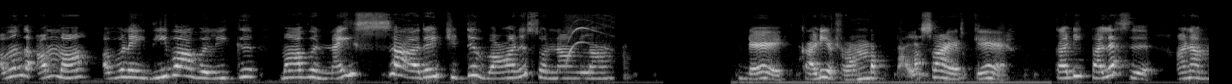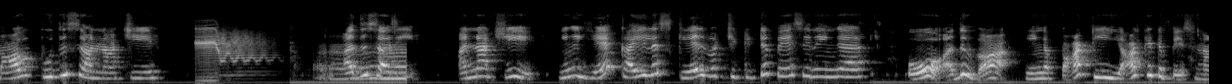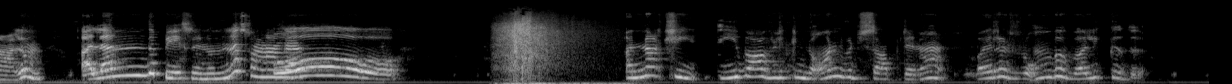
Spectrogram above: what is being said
அவங்க அம்மா அவனை தீபாவளிக்கு மாவு நைஸா அரைச்சிட்டு வான்னு சொன்னாங்களாம். டேய் கடி ரொம்ப பழசா இருக்கே. கடி பழசு ஆனா மாவு புதுசு அண்ணாச்சி. அது சரி. அண்ணாச்சி நீங்க ஏன் கையில ஸ்கேல் வச்சுக்கிட்டு பேசுறீங்க? ஓ அதுவா? எங்க பாட்டி யார்கிட்ட பேசினாலும் அளந்து பேசணும்னு சொன்னாங்க. ஓ அண்ணாச்சி தீபாவளிக்கு நான்வெஜ் சாப்பிட்டேனா? வயிறு ரொம்ப வலிக்குது.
